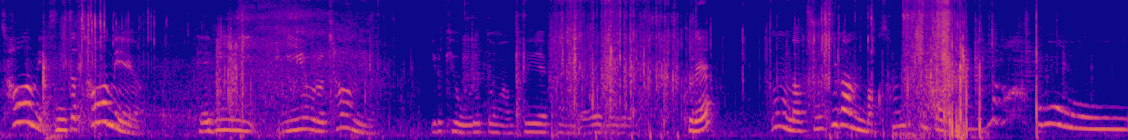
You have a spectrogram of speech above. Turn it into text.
처음이 진짜 처음이에요. 데뷔 이후로 처음이에요. 이렇게 오랫동안 V앱 하는 거 여러분. 그래? 응, 나 2시간 막 30분까지. 어머.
